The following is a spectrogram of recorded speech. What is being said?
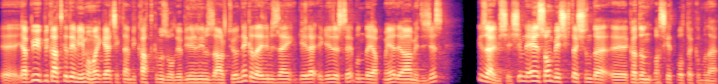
E, ya büyük bir katkı demeyeyim ama gerçekten bir katkımız oluyor. Bilinirliğimiz artıyor. Ne kadar elimizden gelirse bunu da yapmaya devam edeceğiz. Güzel bir şey. Şimdi en son Beşiktaş'ın da e, kadın basketbol takımına.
